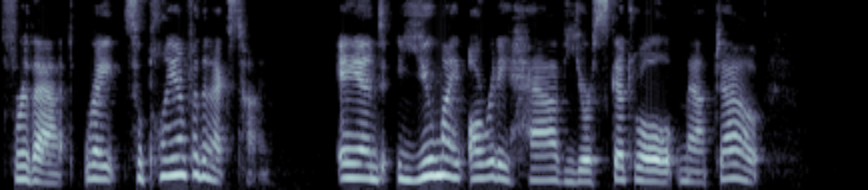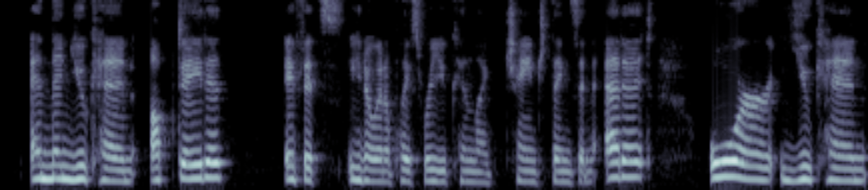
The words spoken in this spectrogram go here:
for that, right? So plan for the next time. And you might already have your schedule mapped out, and then you can update it if it's, you know, in a place where you can like change things and edit, or you can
